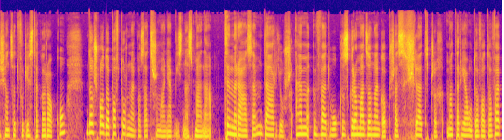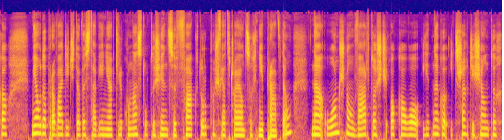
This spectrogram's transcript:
2020 roku, doszło do powtórnego zatrzymania biznesmena. Tym razem Dariusz M. według zgromadzonego przez śledczych materiału dowodowego miał doprowadzić do wystawienia kilkunastu tysięcy faktur poświadczających nieprawdę na łączną wartość około 1,3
